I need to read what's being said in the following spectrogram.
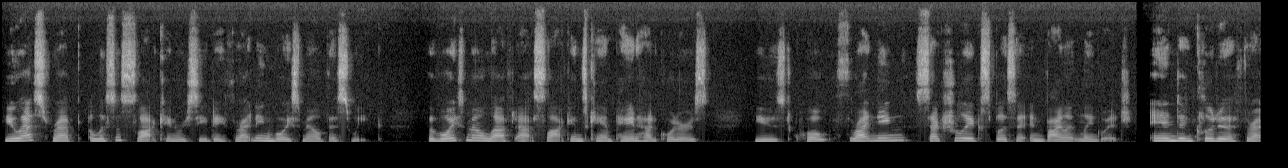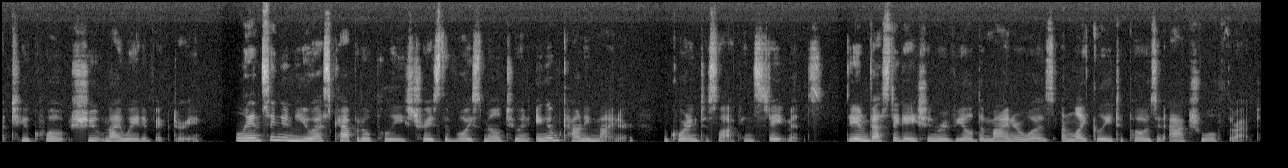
U.S. Rep. Elissa Slotkin received a threatening voicemail this week. The voicemail left at Slotkin's campaign headquarters used, quote, threatening, sexually explicit, and violent language, and included a threat to, quote, shoot my way to victory. Lansing and U.S. Capitol Police traced the voicemail to an Ingham County minor, according to Slotkin's statements. The investigation revealed the minor was unlikely to pose an actual threat.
